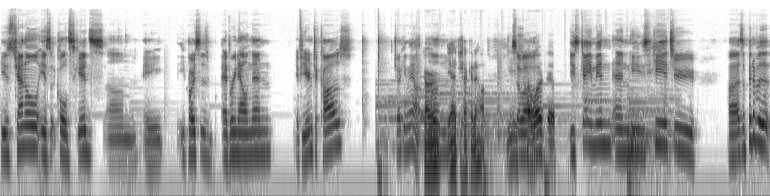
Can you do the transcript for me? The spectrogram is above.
his channel is called Skids. Um, he he posts every now and then. If you're into cars, check him out. Go, Um, yeah, check it out. Yes, So, uh, hello there. he's came in and he's here to uh, as a bit of a,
